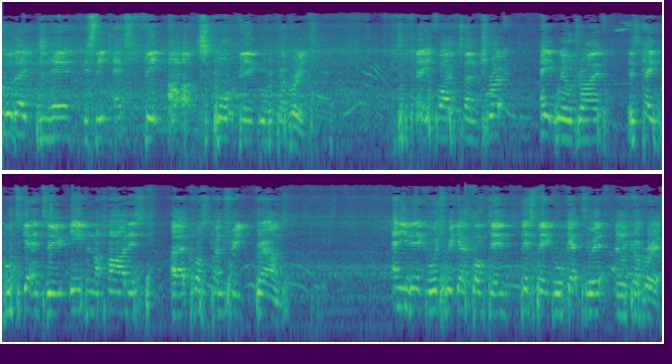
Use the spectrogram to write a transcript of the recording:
vehicle that they've in here is the SVR, Support Vehicle Recovery. It's a 35 ton truck, 8 wheel drive, is capable to get into even the hardest uh, cross country ground. Any vehicle which we get bogged in, this vehicle will get to it and recover it.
